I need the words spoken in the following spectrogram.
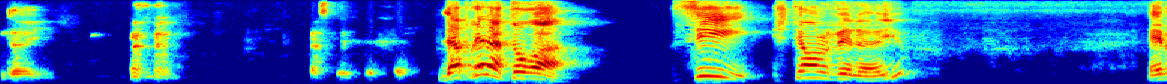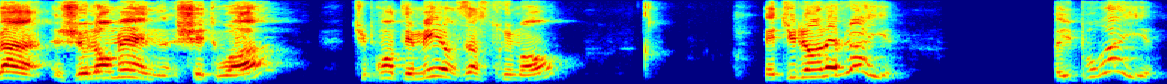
d'œil. D'après la Torah, si je t'ai enlevé l'œil, eh ben, je l'emmène chez toi, tu prends tes meilleurs instruments et tu lui enlèves l'œil. Œil pour œil.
